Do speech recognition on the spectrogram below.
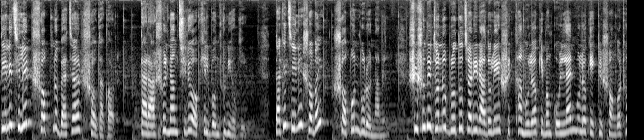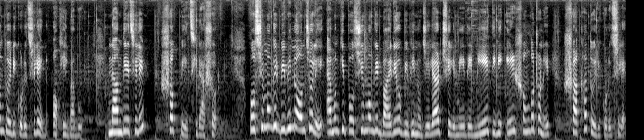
তিনি ছিলেন স্বপ্ন বেচার সৌদাগর। তার আসল নাম ছিল অখিল বন্ধু নিয়োগী। তাকে চেনে সবাই স্বপন বুড়ো নামে। শিশুদের জন্য ব্রতচারীর আদলে শিক্ষামূলক এবং কল্যাণমূলক একটি সংগঠন তৈরি করেছিলেন অখিলবাবু। নাম দিয়েছিলেন সব পেয়েছি রাসর। পশ্চিমবঙ্গের বিভিন্ন অঞ্চলে, এমনকি পশ্চিমবঙ্গের বাইরেও বিভিন্ন জেলার ছেলে মেয়েদের নিয়ে তিনি এই সংগঠনের শাখা তৈরি করেছিলেন।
